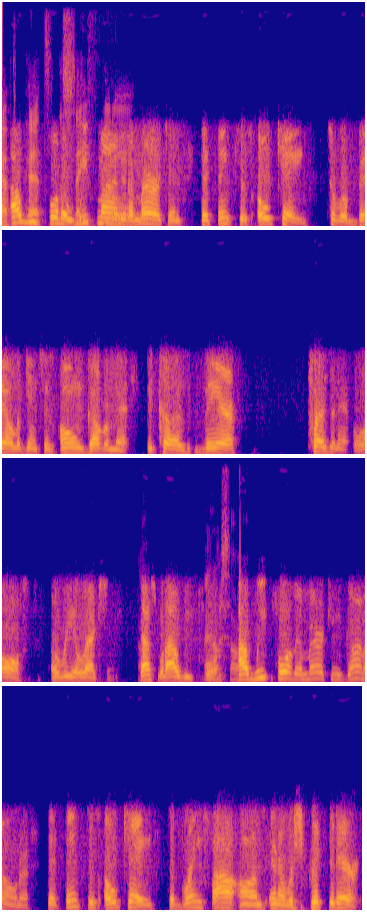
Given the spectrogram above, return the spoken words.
kept I weep pets, for the, safe weak-minded little- American that thinks it's okay to rebel against his own government because their president lost a re-election. That's what I weep for. I'm. I weep for the American gun owner that thinks it's okay to bring firearms in a restricted area.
